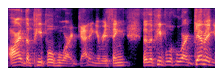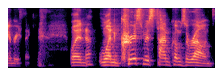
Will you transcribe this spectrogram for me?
aren't the people who are getting everything they're the people who are giving everything when yeah. when christmas time comes around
